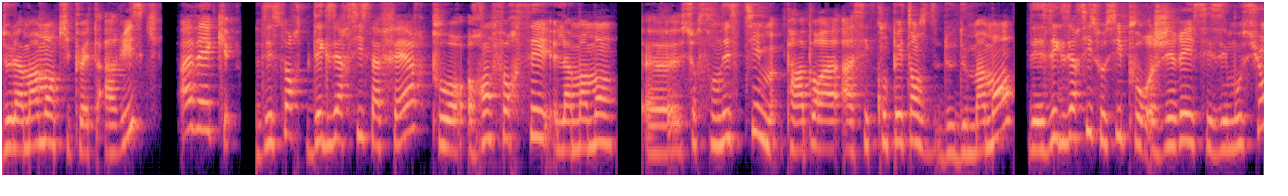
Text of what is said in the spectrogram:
de la maman qui peut être à risque, avec des sortes d'exercices à faire pour renforcer la maman euh, sur son estime par rapport à, ses compétences de, maman, des exercices aussi pour gérer ses émotions,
